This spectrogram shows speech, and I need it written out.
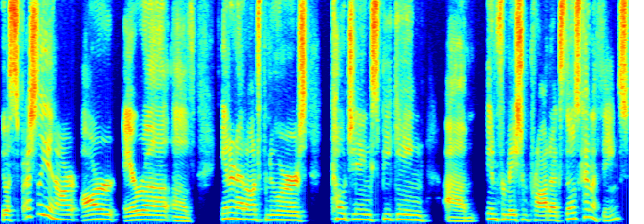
You know, especially in our our era of internet entrepreneurs, coaching, speaking, um, information products, those kind of things.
